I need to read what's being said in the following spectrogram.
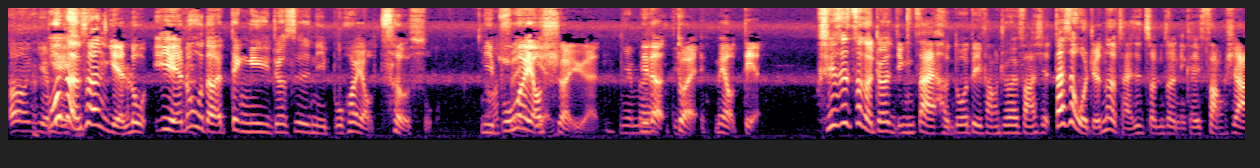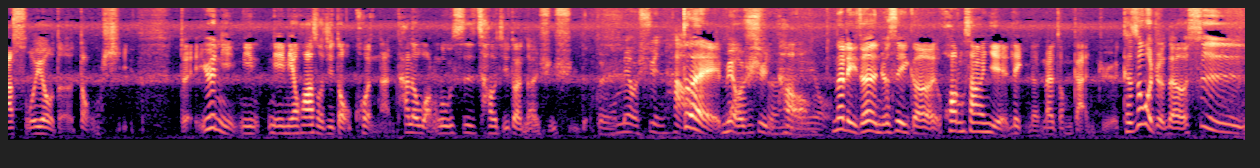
呃也不能算野路，野路的定义就是你不会有厕所，你不会有水源，也没你的对没有电。其实这个就已经在很多地方就会发现，但是我觉得那才是真正你可以放下所有的东西。对，因为你你你连滑手机都有困难，它的网络是超级断断续续的。对没有讯号。，对，没有讯号，那里真的就是一个荒山野岭的那种感觉。可是我觉得是，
